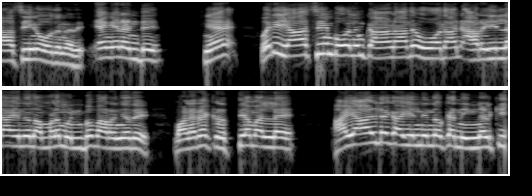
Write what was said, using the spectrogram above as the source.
യാസീൻ ഓതുന്നത്. എങ്ങനെയുണ്ട്? ഏ ഒരു യാസീൻ പോലും കാണാതെ ഓതാൻ അറിയില്ല എന്ന് നമ്മൾ മുൻപ് പറഞ്ഞത് വളരെ കൃത്യമല്ലേ? അയാളുടെ കയ്യിൽ നിന്നൊക്കെ നിങ്ങൾക്ക്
